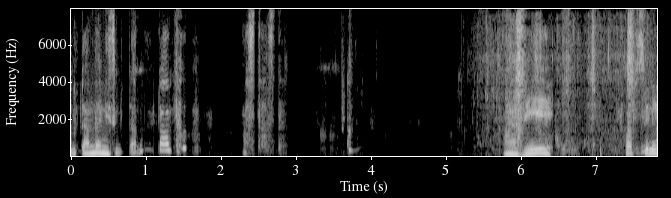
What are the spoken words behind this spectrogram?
করে টান দাও নিচু করে টান দাও টান দাও আস্তে আস্তে আরে সব ছেলে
